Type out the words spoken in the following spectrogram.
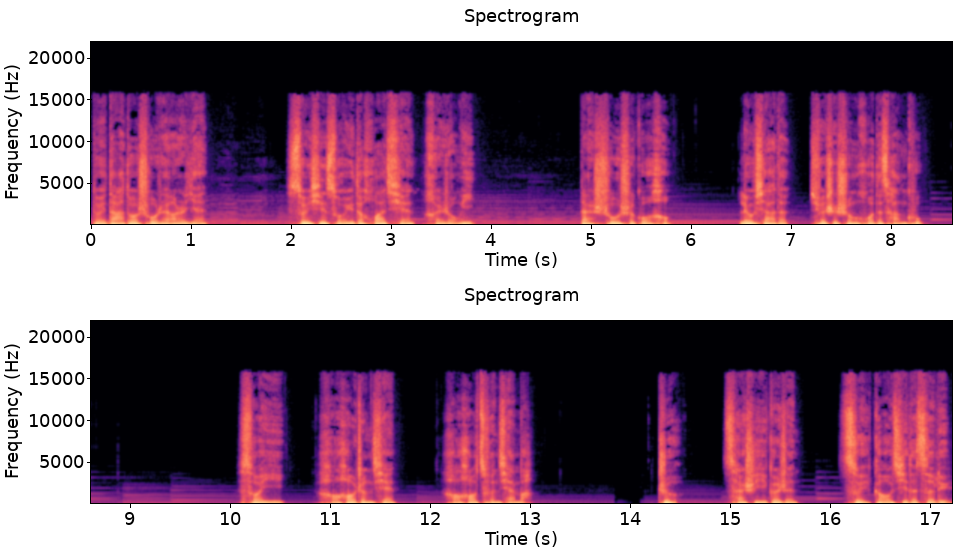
对大多数人而言，随心所欲的花钱很容易，但舒适过后，留下的却是生活的残酷。所以，好好挣钱，好好存钱吧。这才是一个人最高级的自律。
